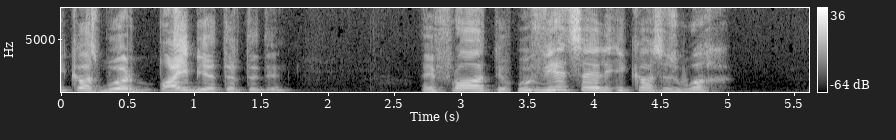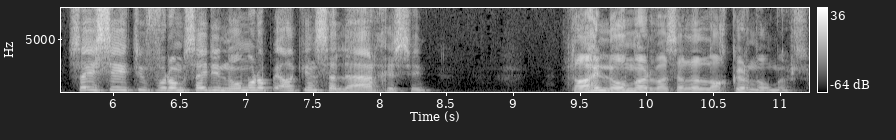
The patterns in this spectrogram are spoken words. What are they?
IQ's behoort baie beter te doen. Hy vra toe, "Hoe weet sy hulle IQ's is hoog?" Sy sê toe vir hom sy het die nommer op elkeen se leer gesien. Daai nommer was hulle lokkernommers.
